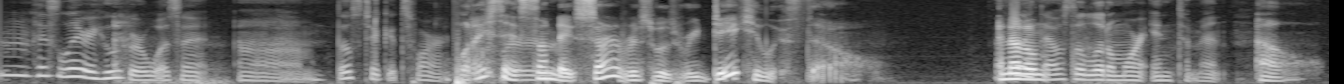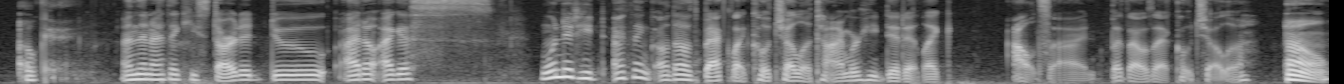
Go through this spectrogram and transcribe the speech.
Mm, his Larry Hoover wasn't. Um, those tickets weren't. well, they said Sunday service was ridiculous though. I And I feel like don't- that was a little more intimate. Oh, okay. And then I think he started do. I don't. I guess when did he? I think. Oh, that was back like Coachella time where he did it like outside, but that was at Coachella. Oh,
